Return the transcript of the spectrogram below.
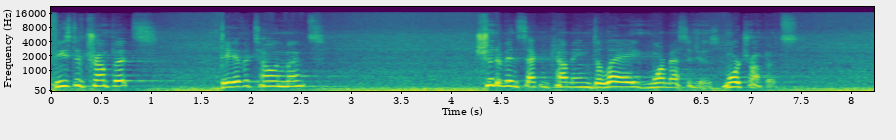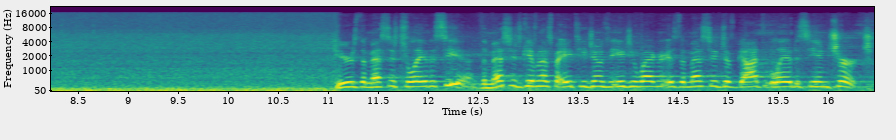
Feast of Trumpets, Day of Atonement. Should have been second coming, delay, more messages, more trumpets. Here's the message to Laodicea. The message given us by A.T. Jones and E.G. Waggoner is the message of God to the Laodicean church.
